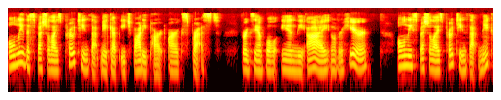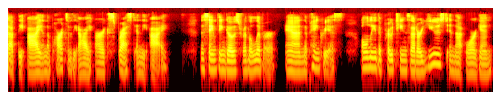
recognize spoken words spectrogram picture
only the specialized proteins that make up each body part are expressed. For example, in the eye over here, only specialized proteins that make up the eye and the parts of the eye are expressed in the eye. The same thing goes for the liver and the pancreas. Only the proteins that are used in that organ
